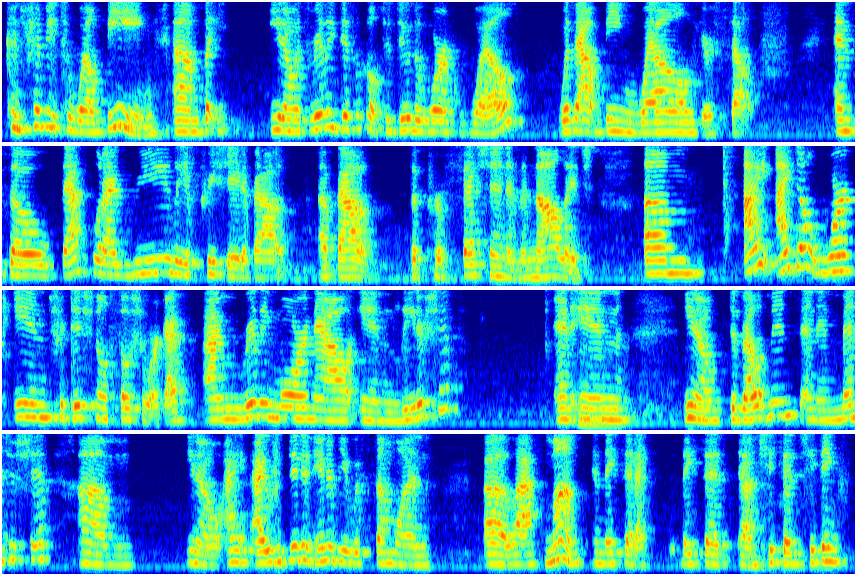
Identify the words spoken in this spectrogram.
contribute to well-being um, but you know it's really difficult to do the work well without being well yourself and so that's what i really appreciate about about the profession and the knowledge um, I, I don't work in traditional social work. I've, I'm really more now in leadership and in, mm-hmm. you know, development and in mentorship. Um, you know, I, I did an interview with someone uh, last month, and they said, I, they said, um, she said she thinks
